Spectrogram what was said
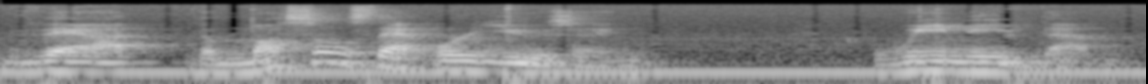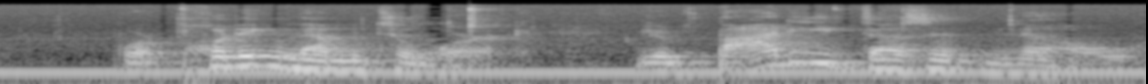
that the muscles that we're using, we need them. We're putting them to work. Your body doesn't know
